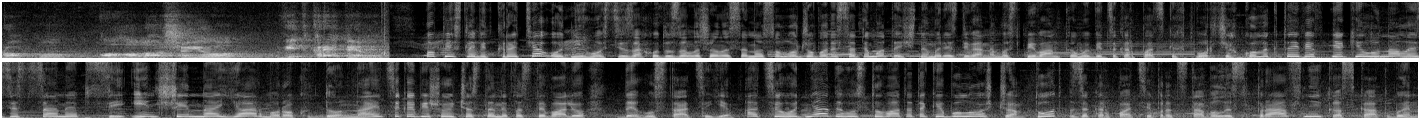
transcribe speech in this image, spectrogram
року. Оголошую відкритим. Опісля відкриття одні гості заходу залишилися насолоджуватися тематичними різдвяними співанками від закарпатських творчих колективів, які лунали зі сцени. Всі інші на ярмарок до найцікавішої частини фестивалю дегустації. А цього дня дегустувати таки було що. Тут закарпатці представили справжній каскад вин.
